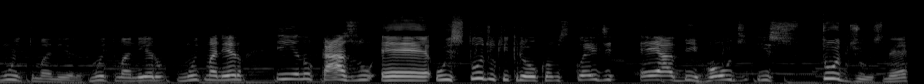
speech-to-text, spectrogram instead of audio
muito maneiro. Muito maneiro, muito maneiro. E no caso, é, o estúdio que criou o Chrome Squad é a Behold Studios, né?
